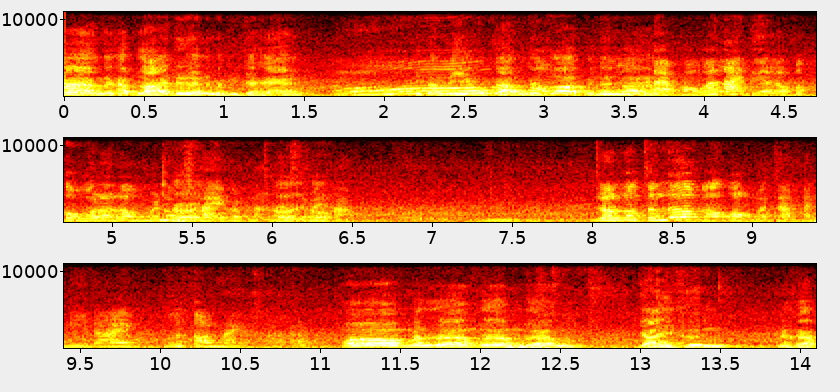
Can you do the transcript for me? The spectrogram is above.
มากนะครับ หลายเดือนมันถึงจะแห้ง โอ้ที่มันมีโอกาสเล็ดรอดไปได้บ้างแต่เพราะว่าหลายเดือนเราก็โตแล้วเราไม่ต้องใช่ใช้แบบนั้นใช่ใช่ไหมครัคะบอืมเราเราจะเลิกเอาออกมาจากอันนี้ได้เมื่อตอนไหนคะ เออมันเริ่มเริ่มเริ่มใหญ่ขึ้นนะครับ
